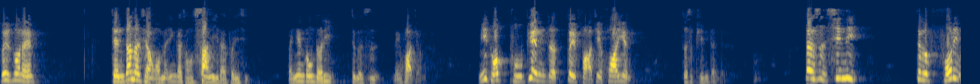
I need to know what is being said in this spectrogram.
所以说呢，简单的讲，我们应该从善力来分析，本愿功德力，这个是没话讲的。弥陀普遍的对法界花愿，这是平等的。但是心力，这个佛力、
